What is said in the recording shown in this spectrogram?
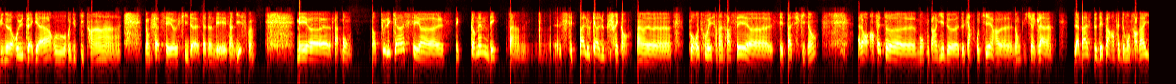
une rue de la gare ou rue du petit train. Donc ça, c'est aussi ça donne des indices, quoi. Mais enfin bon, dans tous les cas, c'est euh, quand même des. Enfin, c'est pas le cas le plus fréquent. Euh, pour retrouver certains tracés, euh, c'est pas suffisant. Alors en fait, euh, bon, vous parliez de, de cartes routières, euh, donc je dirais que la, la base de départ en fait de mon travail,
